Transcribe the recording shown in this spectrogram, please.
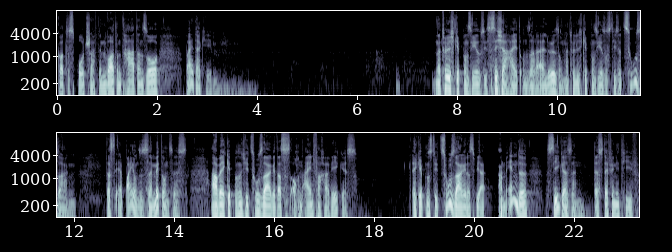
Gottes Botschaft in Wort und Tat dann so weitergeben. Natürlich gibt uns Jesus die Sicherheit unserer Erlösung. Natürlich gibt uns Jesus diese Zusagen, dass er bei uns ist, dass er mit uns ist. Aber er gibt uns nicht die Zusage, dass es auch ein einfacher Weg ist. Er gibt uns die Zusage, dass wir am Ende Sieger sind. Das definitiv.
